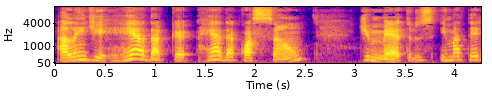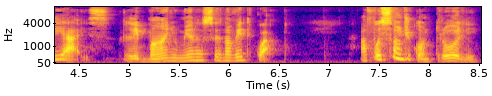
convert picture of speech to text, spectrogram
além de readequação de métodos e materiais. Libânio, 1994. A função de controle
